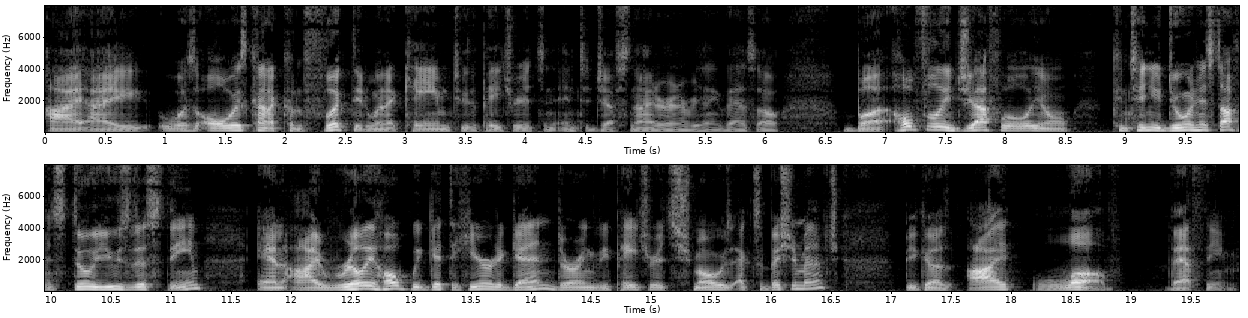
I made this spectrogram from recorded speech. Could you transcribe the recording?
I, I was always kind of conflicted when it came to the Patriots and, and to Jeff Sneider and everything like that. So, but hopefully Jeff will you know continue doing his stuff and still use this theme. And I really hope we get to hear it again during the Patriots Schmoes exhibition match because I love that theme.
